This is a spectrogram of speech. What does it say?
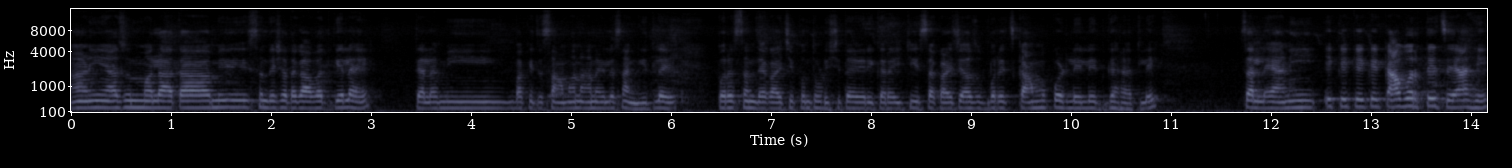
आणि अजून मला आता मी संदेश आता गावात गेला आहे त्याला मी बाकीचं सामान आणायला सांगितलं आहे परत संध्याकाळची पण थोडीशी तयारी करायची. सकाळचे अजून बरेच कामं पडलेले आहेत घरातले. चाललंय आणि एक एक एक एक आवरतेच आहे.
